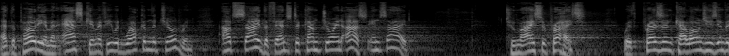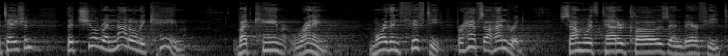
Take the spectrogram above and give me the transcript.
at the podium and asked him if he would welcome the children outside the fence to come join us inside. To my surprise, with President Kalonji's invitation, the children not only came, but came running. More than 50, perhaps a 100, some with tattered clothes and bare feet,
